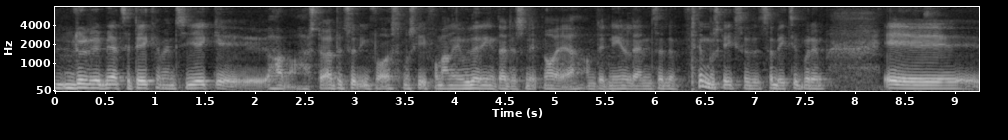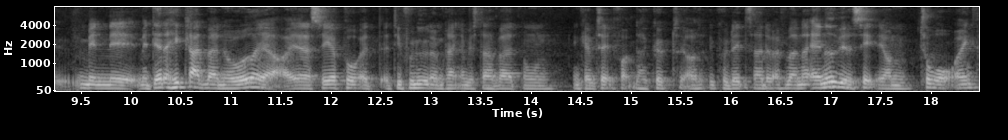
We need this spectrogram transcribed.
lytter lidt mere til det, kan man sige. Ikke øh, har, har større betydning for os. Måske for mange udlændinge, der er det sådan lidt, når jeg om det er den ene eller den anden, så det, det er måske ikke så, så vigtigt for dem. Øh, men, øh, men det har da helt klart været noget, og jeg, og jeg er sikker på, at, at de fornyede omkring, at hvis der har været nogen, en kapitalfond, der har købt, og, købt ind, så har det i hvert fald været noget andet, vi har set om to år. Ikke?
